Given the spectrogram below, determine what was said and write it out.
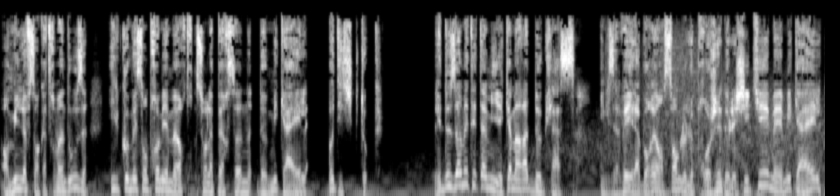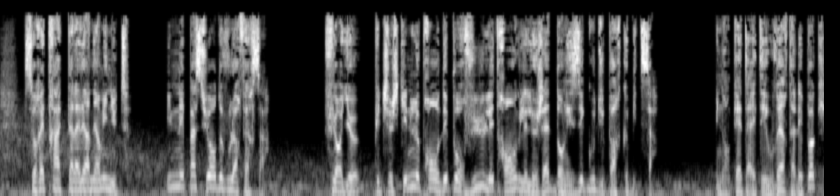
En 1992, il commet son premier meurtre sur la personne de Mikhail Odichtuk. Les deux hommes étaient amis et camarades de classe. Ils avaient élaboré ensemble le projet de l'échiquier, mais Michael se rétracte à la dernière minute. Il n'est pas sûr de vouloir faire ça. Furieux, Pichushkin le prend au dépourvu, l'étrangle et le jette dans les égouts du parc Bitsa. Une enquête a été ouverte à l'époque,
